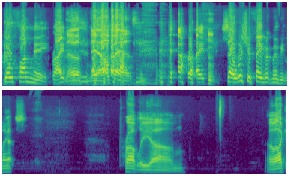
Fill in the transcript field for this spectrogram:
GoFundMe, right? No, yeah, I'll pass. All right. so, what's your favorite movie, Lance? Probably, um, oh, I like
